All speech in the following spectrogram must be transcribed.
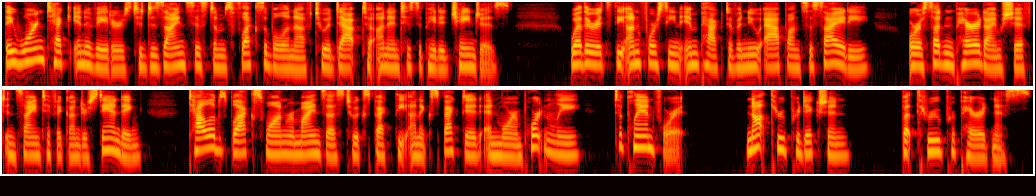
They warn tech innovators to design systems flexible enough to adapt to unanticipated changes. Whether it's the unforeseen impact of a new app on society or a sudden paradigm shift in scientific understanding, Taleb's Black Swan reminds us to expect the unexpected and, more importantly, to plan for it, not through prediction, but through preparedness.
